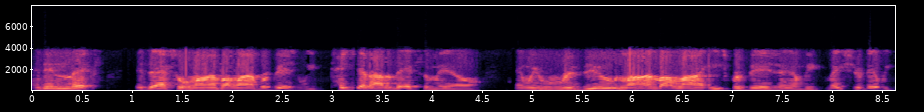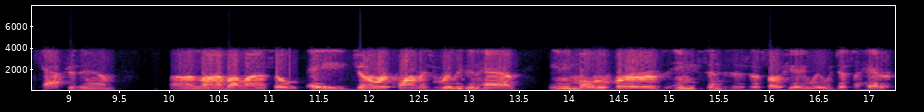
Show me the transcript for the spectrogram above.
And then next is the actual line by line provision. We take that out of the XML and we review line by line each provision and we make sure that we capture them uh, line by line. So A, general requirements really didn't have any modal verbs, any sentences associated with it, with just a header.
